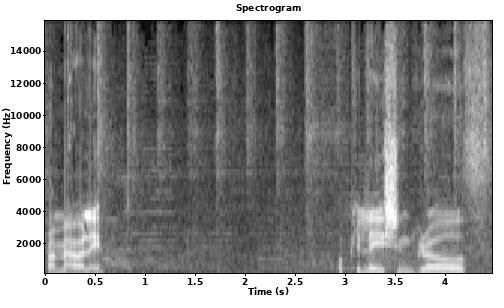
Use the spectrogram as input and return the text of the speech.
primarily. Population growth.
